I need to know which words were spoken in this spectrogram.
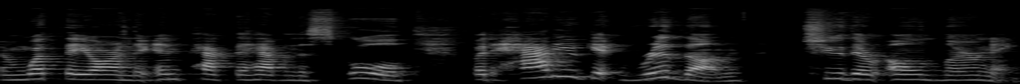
and what they are and the impact they have in the school. But how do you get rhythm to their own learning?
